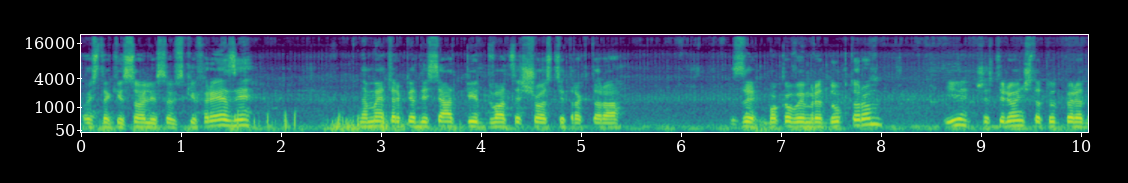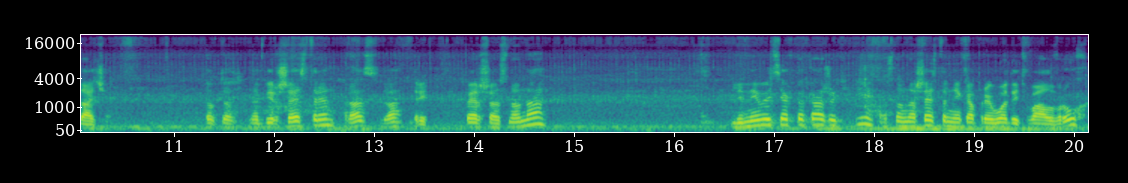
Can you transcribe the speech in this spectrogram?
Ось такі солісовські фрези на метр 50 під 26 трактора з боковим редуктором і шестеренчата тут передача. Тобто набір шестерен. Раз, два, три. Перша основна. Лінивець, як то кажуть, і основна шестерня, яка приводить вал в рух.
